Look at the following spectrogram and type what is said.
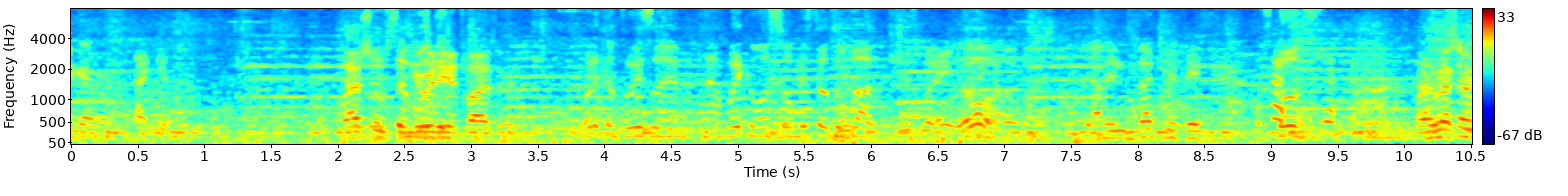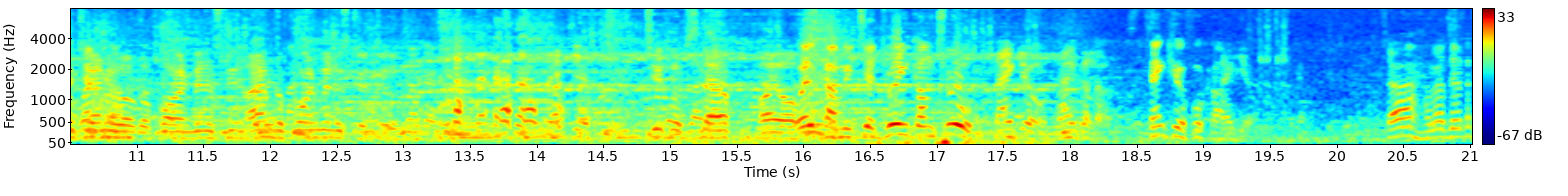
together. Thank you. National Security Advisor. Welcome to Israel, and welcome also Mr. Doval as well. Oh, you are in touch with him. Of course. Director General of the Foreign Ministry. I'm the Foreign Minister too. Chief of Staff, my office. Welcome. It's a dream come true. Thank you. Thank you a lot. Thank you for coming. Thank you. Sir, how was it?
